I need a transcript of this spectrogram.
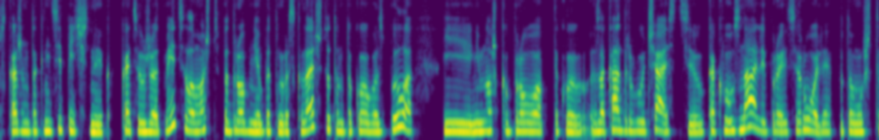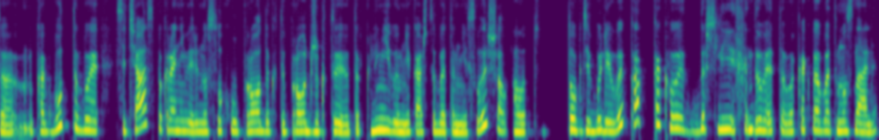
скажем так, нетипичные, как Катя уже отметила. Можете подробнее об этом рассказать, что там такое у вас было, и немножко про такую закадровую часть, как вы узнали про эти роли, потому что как будто бы сейчас, по крайней мере, на слуху продукты, проекты, так ленивый, мне кажется, об этом не слышал, а вот то, где были вы, как, как вы дошли до этого, как вы об этом узнали?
